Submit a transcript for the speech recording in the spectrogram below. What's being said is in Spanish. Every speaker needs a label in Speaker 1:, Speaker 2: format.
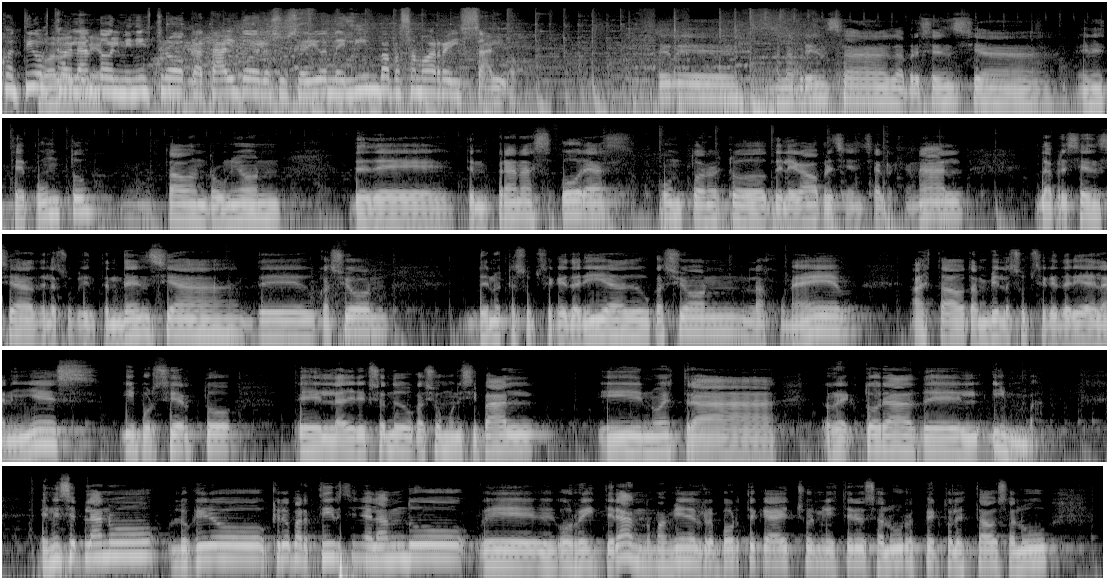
Speaker 1: Contigo, está hablando el ministro Cataldo de lo sucedido en el IMBA, pasamos a revisarlo.
Speaker 2: Eh, a la prensa la presencia en este punto. Hemos estado en reunión desde tempranas horas junto a nuestro delegado presidencial regional, la presencia de la Superintendencia de Educación, de nuestra Subsecretaría de Educación, la JUNAEV, ha estado también la Subsecretaría de la Niñez y, por cierto, eh, la Dirección de Educación Municipal y nuestra rectora del IMBA. En ese plano lo quiero, quiero partir señalando eh, o reiterando más bien el reporte que ha hecho el Ministerio de Salud respecto al estado de salud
